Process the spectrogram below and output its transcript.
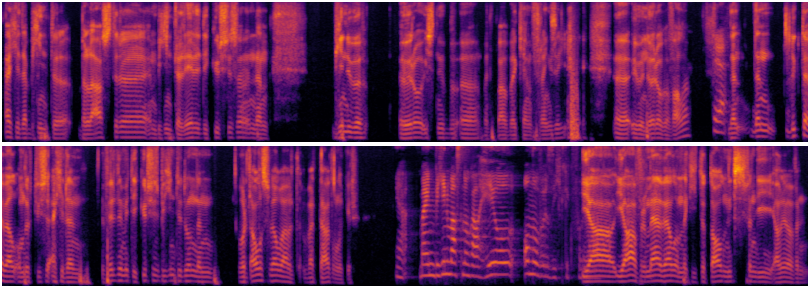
Als je dat begint te beluisteren en begint te leren, die cursussen, en dan beginnen we euro is nu, uh, ik wou bij Ken Frank zeggen, uh, uw euro gevallen. Ja. Dan, dan lukt dat wel ondertussen. Als je dan verder met die cursus begint te doen, dan wordt alles wel wat, wat duidelijker. Ja, maar in het begin was het nogal heel onoverzichtelijk voor ja, Ja, voor mij wel, omdat ik totaal niks van die allee, van,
